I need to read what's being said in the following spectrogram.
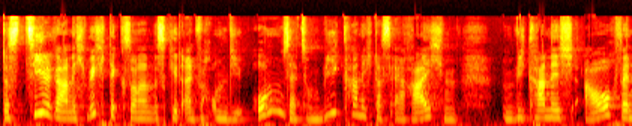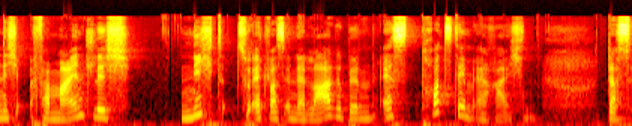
das Ziel gar nicht wichtig, sondern es geht einfach um die Umsetzung. Wie kann ich das erreichen? Wie kann ich auch, wenn ich vermeintlich nicht zu etwas in der Lage bin, es trotzdem erreichen? Das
